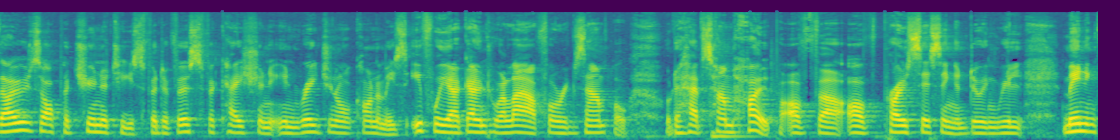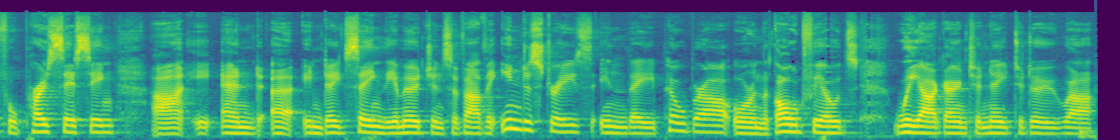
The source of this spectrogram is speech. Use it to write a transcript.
those opportunities for diversification in regional economies, if we are going to allow, for example, or to have some hope of, uh, of processing and doing real meaningful processing, uh, and uh, indeed seeing the emergence of other industries in the Pilbara or in the goldfields, we are going to need to do uh,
